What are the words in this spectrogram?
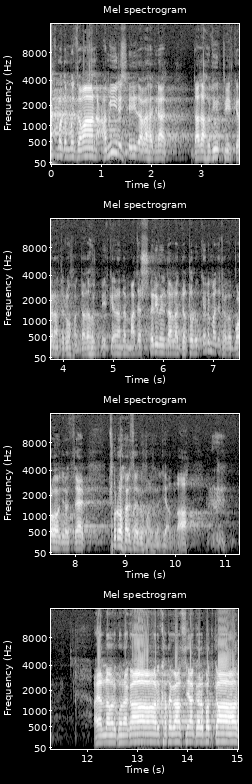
একমত মুজমান আমির শরীদ আলা হাজরাত। দাদা হুজুর পীর কেরাত রোহন দাদা হুজুর পীর কেরাত মাজার শরীফের আল্লাহ, যত লোকের মাঝে সকল বড় হজরত সাহেব, ছোট হয়েছে রোহন জি আল্লাহ। আয় আল্লাহ আমার গুণাগার খাতাগার, সিয়াকার বৎকার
